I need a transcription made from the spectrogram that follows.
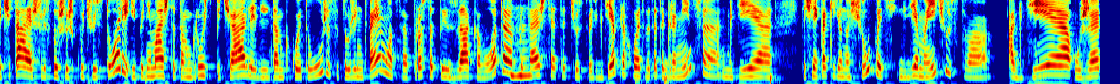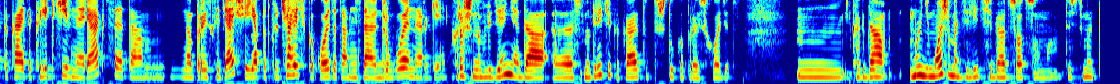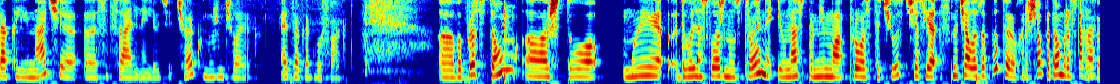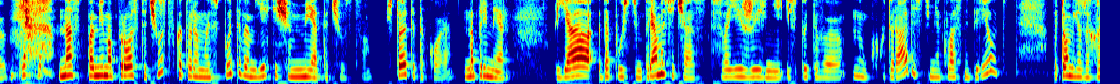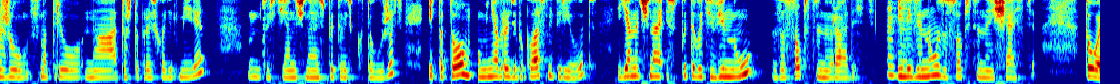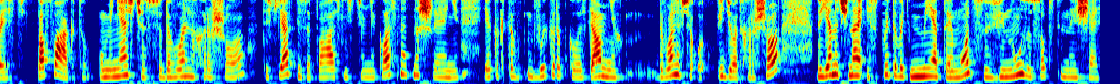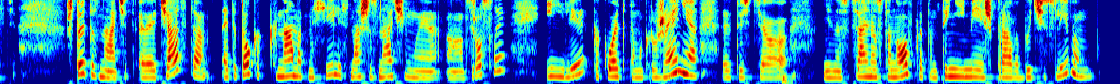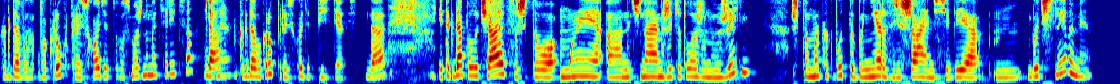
ты читаешь или слушаешь кучу историй и понимаешь, что там грусть, печаль или там какой-то ужас, это уже не твоя эмоция, а просто ты за кого-то mm-hmm. пытаешься это чувствовать. Где проходит вот эта граница, где, точнее, как ее нащупать, где мои чувства, а где уже какая-то коллективная реакция там на происходящее, я подключаюсь к какой-то там, не знаю, другой энергии. Хорошее наблюдение, да. Э, смотрите, какая тут штука происходит когда мы не можем отделить себя от социума. То есть мы так или иначе э, социальные люди. Человеку нужен человек. Это как бы факт. Э, вопрос в том, э, что мы довольно сложно устроены, и у нас помимо просто чувств, сейчас я сначала запутаю, хорошо, потом распутаю. Ага. У нас помимо просто чувств, которые мы испытываем, есть еще мета-чувства. Что это такое? Например, я, допустим, прямо сейчас в своей жизни испытываю ну, какую-то радость, у меня классный период, потом я захожу, смотрю на то, что происходит в мире, ну, то есть я начинаю испытывать какой-то ужас, и потом у меня вроде бы классный период, и я начинаю испытывать вину за собственную радость uh-huh. или вину за собственное счастье. То есть, по факту, у меня сейчас все довольно хорошо, то есть я в безопасности, у меня классные отношения, я как-то выкарабкалась, да, у меня довольно все идет хорошо, но я начинаю испытывать мета-эмоцию, вину за собственное счастье. Что это значит? Э, часто это то, как к нам относились наши значимые а, взрослые или какое-то там окружение, э, то есть а, не знаю, социальная установка, там, ты не имеешь права быть счастливым, когда вокруг происходит, возможно, материться, да. когда вокруг происходит пиздец, да, и тогда получается, что мы э, начинаем жить отложенную жизнь, что мы как будто бы не разрешаем себе быть счастливыми,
